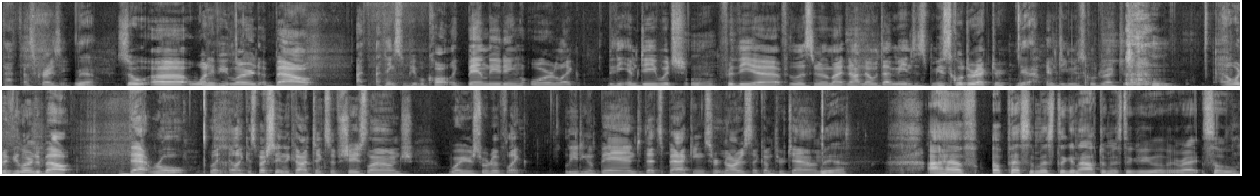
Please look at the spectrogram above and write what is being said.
that, that's crazy. Yeah. So, uh, what have you learned about? I, I think some people call it like band leading or like the MD, which Yeah. for the uh, for the listener that might not know what that means, it's musical director. Yeah. MD musical director. uh, what have you learned about that role? Like, like especially in the context of Shays Lounge, where you're sort of like leading a band that's backing certain artists that come through town. Yeah. I have a pessimistic and optimistic view of it, right? So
